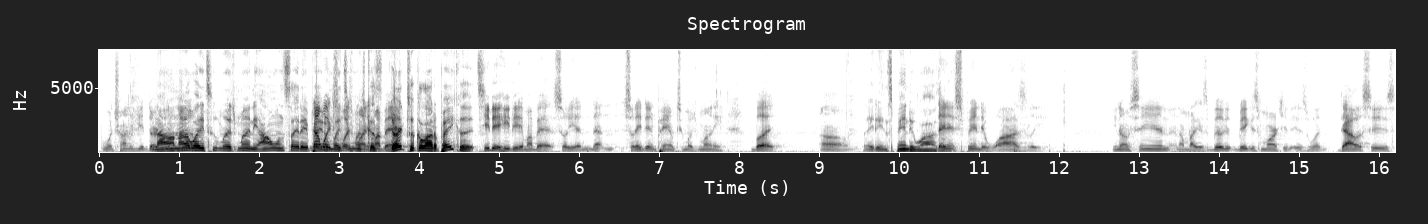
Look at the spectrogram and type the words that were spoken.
but we're trying to get Dirk. No, no not help. way too much money. I don't want to say they paid way him way too much much money, my because. Dirk took a lot of pay cuts. He did. He did. My bad. So yeah, so they didn't pay him too much money, but um, They didn't spend it wisely. they didn't spend it wisely. You know what I'm saying? And I'm like, its big, biggest market is what Dallas is.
